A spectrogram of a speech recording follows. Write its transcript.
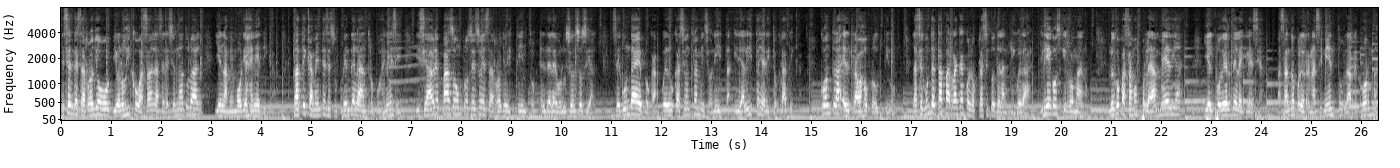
Es el desarrollo biológico basado en la selección natural y en la memoria genética. Prácticamente se suspende la antropogénesis y se abre paso a un proceso de desarrollo distinto, el de la evolución social. Segunda época, o educación transmisionista, idealista y aristocrática, contra el trabajo productivo. La segunda etapa arranca con los clásicos de la antigüedad, griegos y romanos. Luego pasamos por la Edad Media y el poder de la Iglesia, pasando por el Renacimiento, la Reforma,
